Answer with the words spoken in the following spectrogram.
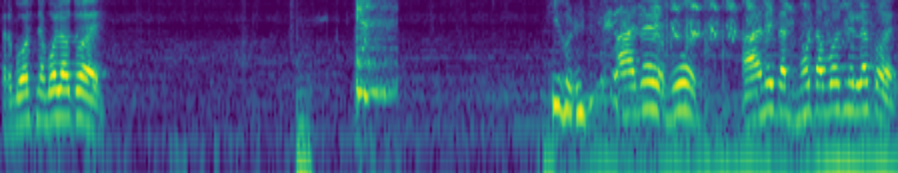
તારા બોસ ને બોલાવતો હોય. આ નહીં બોસ. આ નહીં તાર મોટા બોસ ને લેતો હોય.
